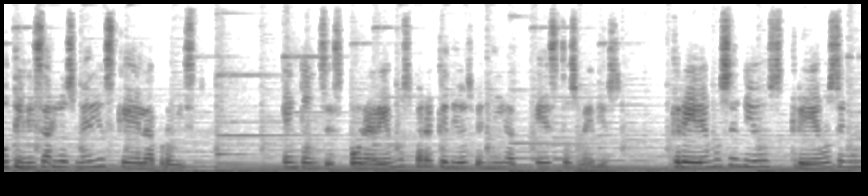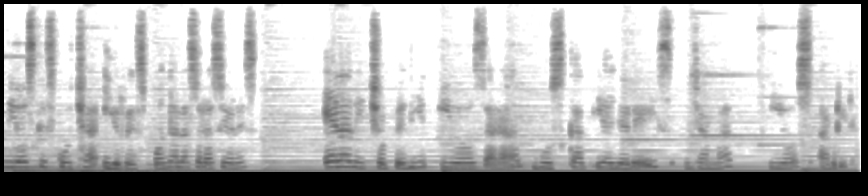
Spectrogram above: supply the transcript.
utilizar los medios que Él ha provisto. Entonces, oraremos para que Dios bendiga estos medios, Creemos en Dios, creemos en un Dios que escucha y responde a las oraciones. Él ha dicho, pedid y os dará, buscad y hallaréis, llamad y os abrirá.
